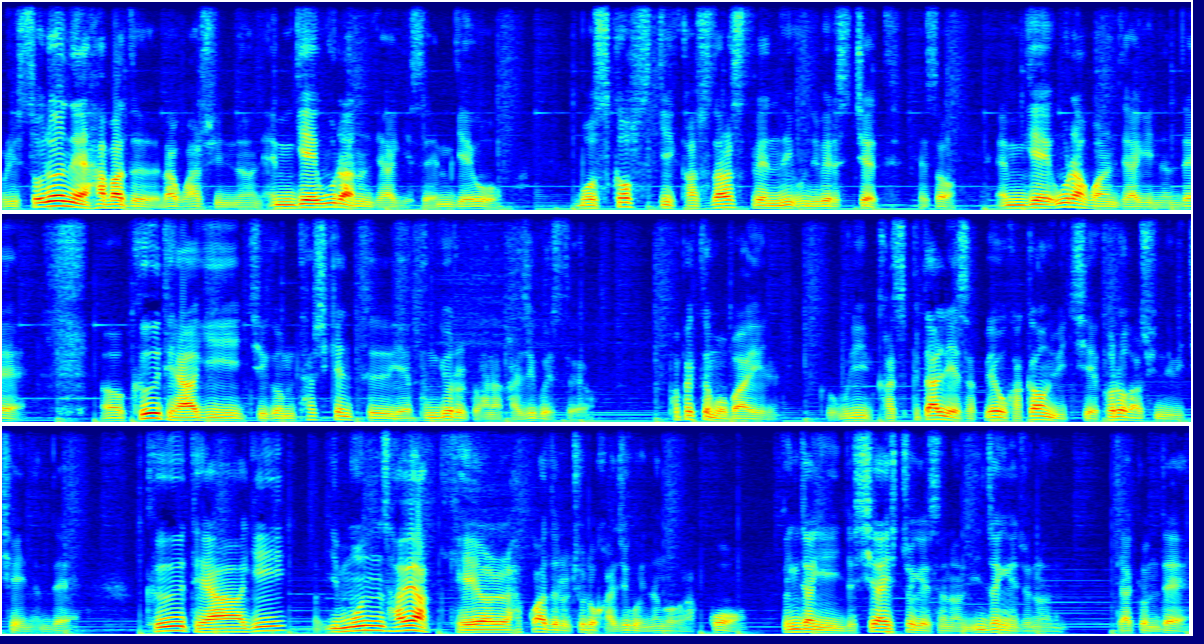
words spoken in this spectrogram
우리 소련의 하바드라고 할 수 있는 MGU라는 대학이 있어요. MGU 모스컵스키 가수달스벤니 우니베르시제트 해서 MGU라고 하는 대학이 있는데 어, 그 대학이 지금 타시켄트의 분교를 또 하나 가지고 있어요. 퍼펙트 모바일 그 우리 가스피달리에서 매우 가까운 위치에 걸어갈 수 있는 위치에 있는데 그 대학이 인문사회학 계열 학과들을 주로 가지고 있는 것 같고 굉장히 이제 CIC 쪽에서는 인정해주는 대학교인데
